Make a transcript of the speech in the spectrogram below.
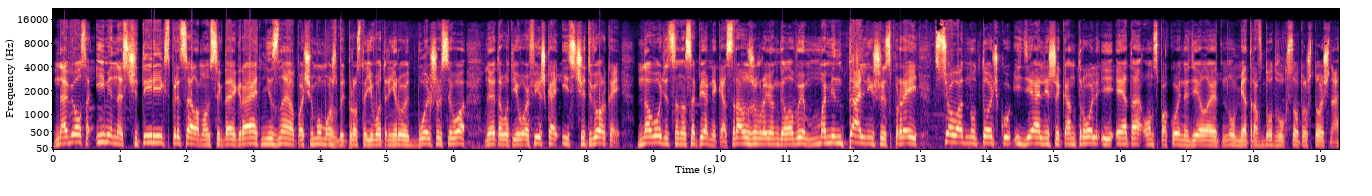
Навелся именно с 4х прицелом он всегда играет. Не знаю почему, может быть просто его тренируют больше всего, но это вот его фишка. И с четверкой наводится на соперника. Сразу же в район головы моментальнейший спрей. Все в одну точку, идеальнейший контроль. И это он спокойно делает, ну, метров до 200 тут уж точно.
